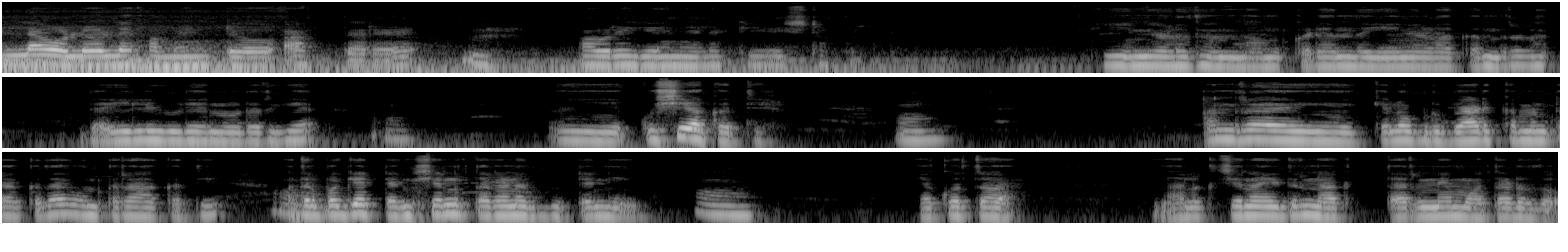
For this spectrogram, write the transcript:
ಎಲ್ಲ ಒಳ್ಳೊಳ್ಳೆ ಕಮೆಂಟು ಹಾಕ್ತಾರೆ. ಅವ್ರಿಗೆ ಏನು ಹೇಳೋಕ್ಕೆ ಇಷ್ಟಪಡ್ತೀನಿ ಏನು ಹೇಳೋದು? ನಮ್ಮ ಕಡೆಯಿಂದ ಏನು ಹೇಳಕ್ಕಂದ್ರೆ ಡೈಲಿ ವಿಡಿಯೋ ನೋಡೋರಿಗೆ ಖುಷಿ ಆಕತಿ. ಹ್ಞೂ ಅಂದ್ರೆ ಕೆಲವೊಬ್ರು ಬ್ಯಾಡ್ ಕಮೆಂಟ್ ಹಾಕಿದಾಗ ಒಂಥರ ಹಾಕತಿ ಅದ್ರ ಬಗ್ಗೆ ಟೆನ್ಷನ್ ತಗೊಳಕ್ ಬಿಟ್ಟೆ ಈಗ. ಯಾಕೋತ ನಾಲ್ಕು ಜನ ಇದ್ರೆ ನಾಲ್ಕು ಥರನೇ ಮಾತಾಡೋದು.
